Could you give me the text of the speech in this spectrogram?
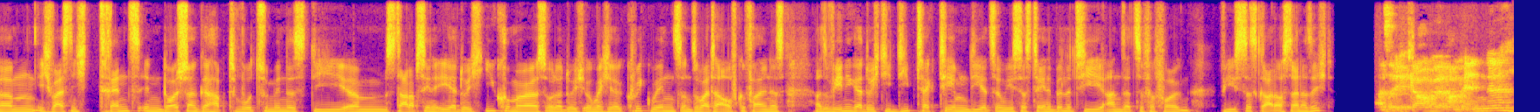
ähm, ich weiß nicht, Trends in Deutschland gehabt, wo zumindest die ähm, Startup-Szene eher durch E-Commerce oder durch irgendwelche Quick Wins und so weiter aufgefallen ist. Also weniger durch die Deep Tech-Themen, die jetzt irgendwie Sustainability-Ansätze verfolgen. Wie ist das gerade aus deiner Sicht? Also ich glaube, am Ende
